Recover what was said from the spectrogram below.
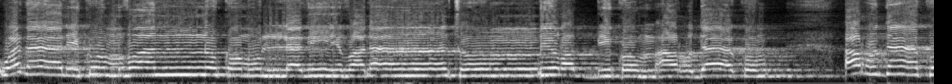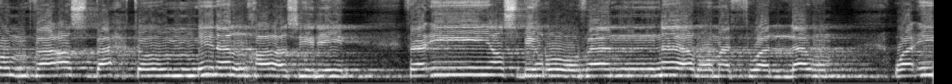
وذلكم ظنكم الذي ظننتم بربكم أرداكم. أرداكم فأصبحتم من الخاسرين فإن يصبروا فالنار مثوى لهم وإن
